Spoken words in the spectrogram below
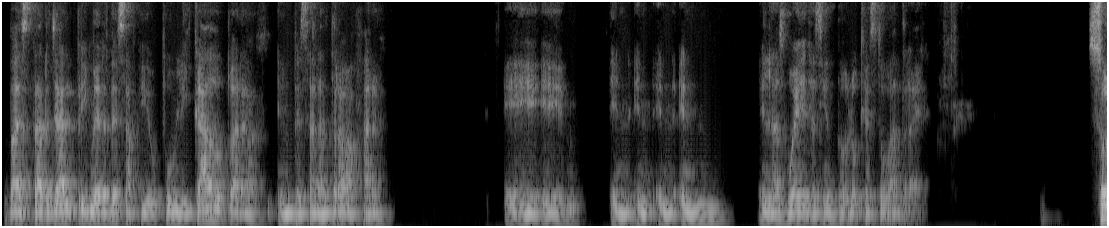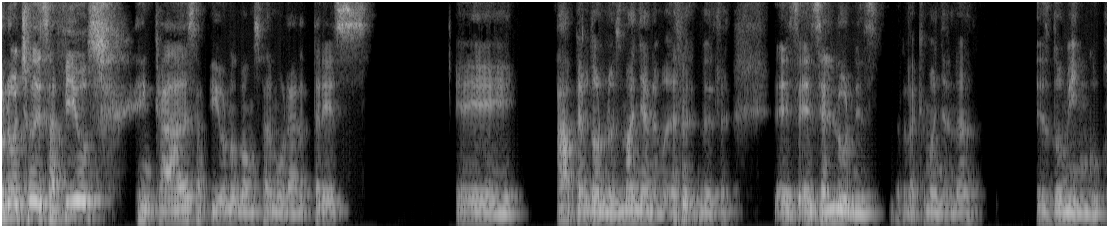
va a estar ya el primer desafío publicado para empezar a trabajar eh, eh, en, en, en, en las huellas y en todo lo que esto va a traer. Son ocho desafíos. En cada desafío nos vamos a demorar tres. Eh, ah, perdón, no es mañana, es, es, el lunes, ¿verdad? Que mañana es domingo.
